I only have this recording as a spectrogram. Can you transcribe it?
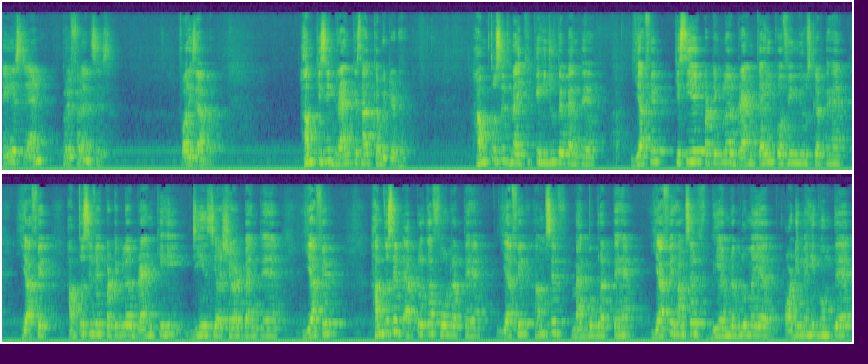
taste and preferences for example हम किसी ब्रांड के साथ कमिटेड हैं। हम तो सिर्फ़ नाइकी के ही जूते पहनते हैं, या फिर किसी एक पर्टिकुलर ब्रांड का ही परफ्यूम यूज़ करते हैं, या फिर हम तो सिर्फ़ एक पर्टिकुलर ब्रांड की ही जीन्स या शर्ट पहनते हैं या फिर हम तो सिर्फ़ एप्पल का फ़ोन रखते हैं, या फिर हम सिर्फ़ मैकबुक रखते हैं, या फिर हम सिर्फ़ बीएमडब्ल्यू में या ऑडी में ही घूमते हैं।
